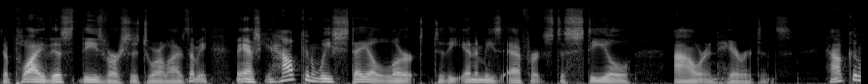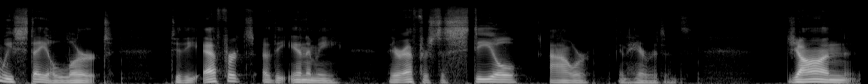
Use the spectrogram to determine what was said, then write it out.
to apply this these verses to our lives. Let me let me ask you: How can we stay alert to the enemy's efforts to steal our inheritance? How can we stay alert to the efforts of the enemy, their efforts to steal our inheritance. John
